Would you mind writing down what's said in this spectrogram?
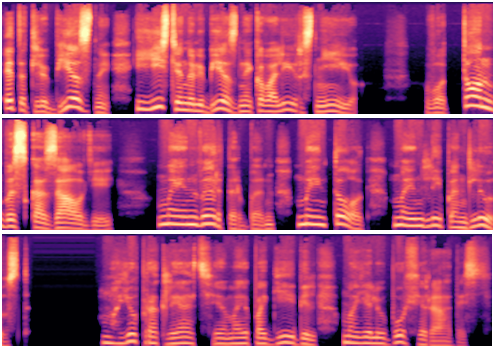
этот любезный и истинно любезный кавалер с нею. Вот он бы сказал ей «Mein Verderben, mein Tod, mein Lieb und Lust». Мое проклятие, моя погибель, моя любовь и радость.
